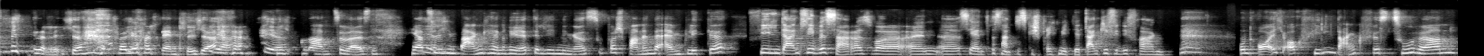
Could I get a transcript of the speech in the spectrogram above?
Natürlich, ja. Völlig verständlich, ja. ja, ja. Nicht von Hand zu weisen. Herzlichen ja. Dank, Henriette Lindinger. Super spannende Einblicke. Vielen Dank, liebe Sarah. Es war ein äh, sehr interessantes Gespräch mit dir. Danke für die Fragen. Und euch auch vielen Dank fürs Zuhören.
